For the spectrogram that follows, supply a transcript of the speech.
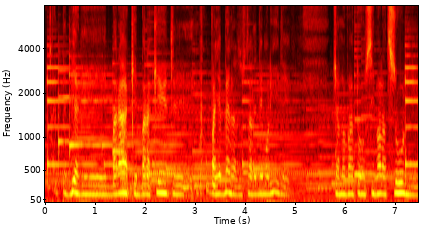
per via che baracche, baracchette, compagnie belle sono state demolite, ci hanno fatto questi palazzoni, eh,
